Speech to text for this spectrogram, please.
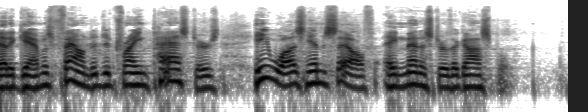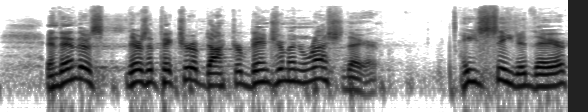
that again was founded to train pastors. He was himself a minister of the gospel. And then there's, there's a picture of Dr. Benjamin Rush there. He's seated there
